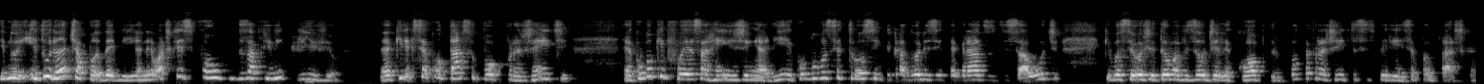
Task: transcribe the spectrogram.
e, no, e durante a pandemia. Né, eu acho que esse foi um desafio incrível. Eu queria que você contasse um pouco para a gente É, como que foi essa reengenharia? Como você trouxe indicadores integrados de saúde, que você hoje tem uma visão de helicóptero? Conta para a gente essa experiência fantástica.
